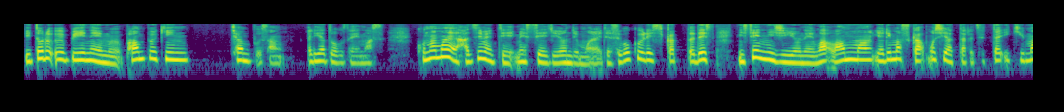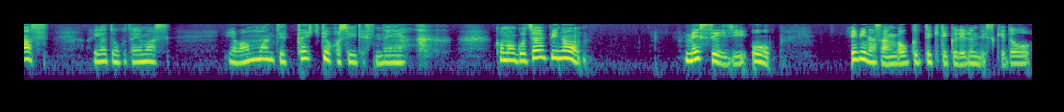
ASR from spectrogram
リトルウーピーネームパンプキンチャンプさん。ありがとうございます。この前初めてメッセージ読んでもらえてすごく嬉しかったです。2024年はワンマンやりますか？もしやったら絶対行きます。ありがとうございます。いや、ワンマン絶対来てほしいですね。このごちゃうぴのメッセージを海老名さんが送ってきてくれるんですけど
